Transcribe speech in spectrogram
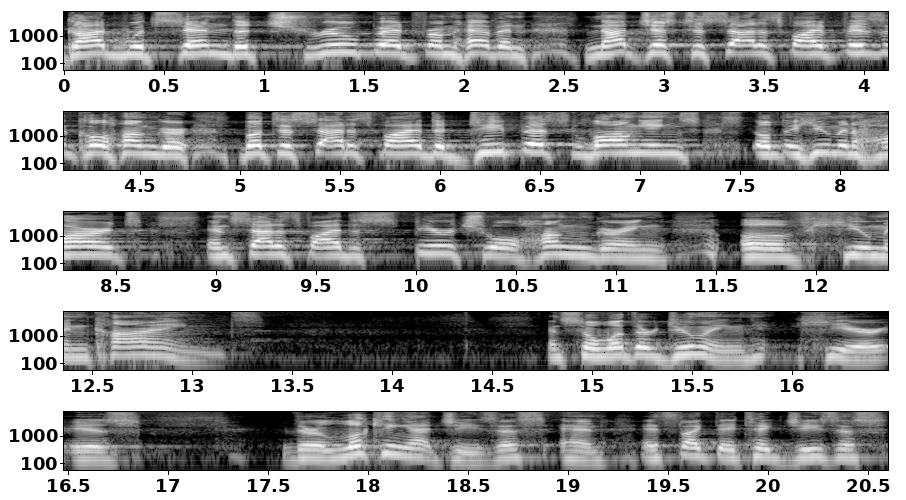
God would send the true bread from heaven, not just to satisfy physical hunger, but to satisfy the deepest longings of the human heart and satisfy the spiritual hungering of humankind. And so, what they're doing here is they're looking at Jesus, and it's like they take Jesus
